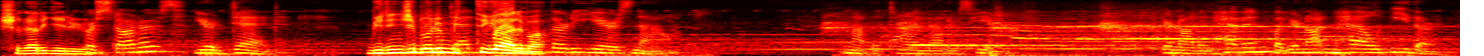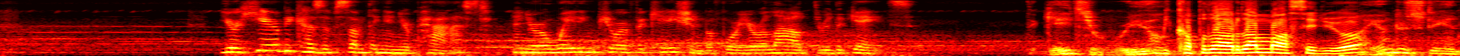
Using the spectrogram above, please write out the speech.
Bir şeyler For geliyor. starters, you're dead. Birinci bölüm Dead bitti for galiba. 30 years now. Not that time matters here. You're not in heaven, but you're not in hell either. You're here because of something in your past, and you're awaiting purification before you're allowed through the gates. The gates are real? Bir kapılardan bahsediyor. I understand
